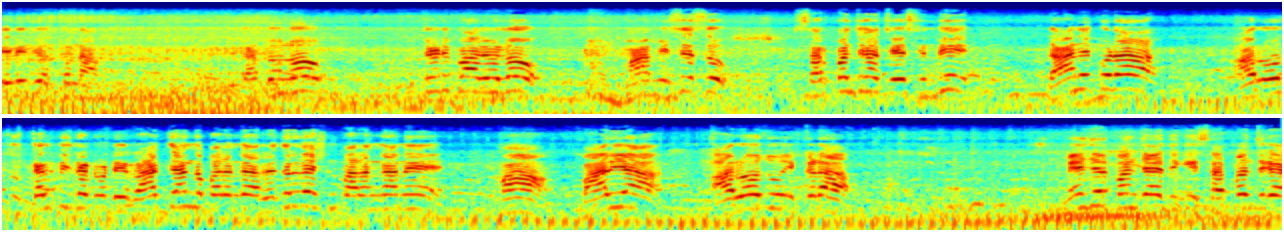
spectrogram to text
తెలియజేస్తున్నా. గతంలో ఉత్తడిపాలెంలో మా మిస్సెస్ సర్పంచ్గా చేసింది. దానికి కూడా ఆ రోజు కల్పించినటువంటి రాజ్యాంగ పరంగా రిజర్వేషన్ పరంగానే మా భార్య ఆ రోజు ఇక్కడ మేజర్ పంచాయతీకి సర్పంచ్గా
